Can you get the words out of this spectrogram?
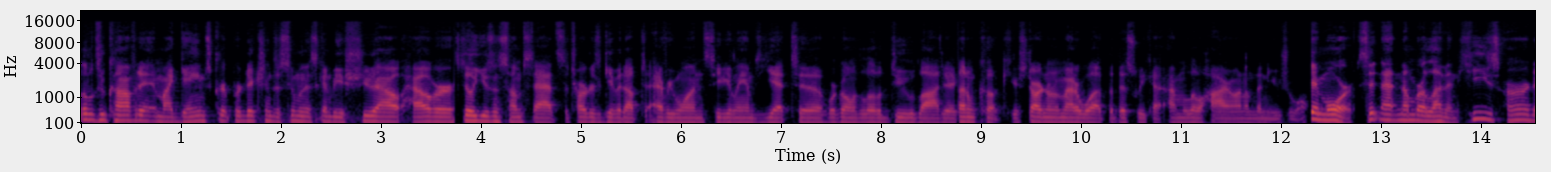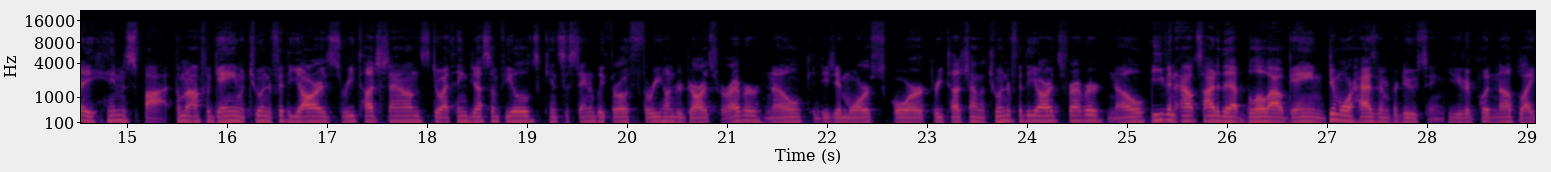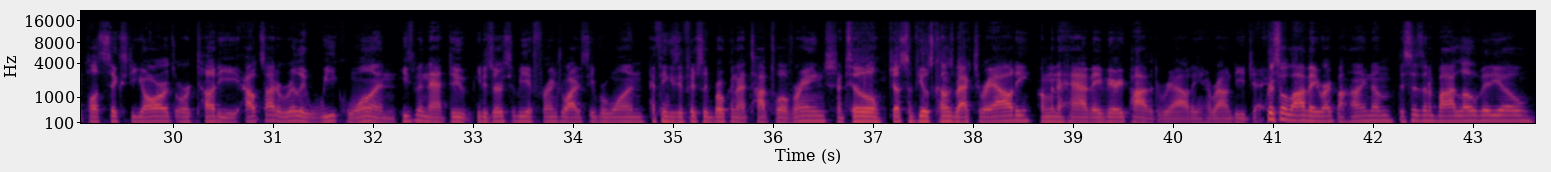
little too confident in my game script predictions, assuming it's going to be a shootout. However, still using some stats. The Chargers give it up to everyone. CeeDee Lamb's yet to. We're going with a little do logic. Let them cook. You're starting no matter what, but this week I, am a little higher on him than usual. DJ Moore sitting at number 11. He's earned a him spot coming off a game with 250 yards, three touchdowns. Do I think Justin Fields can sustainably throw 300 yards forever? No. Can DJ Moore score three touchdowns and 250 yards forever? No. Even outside of that blowout game, Jim Moore has been producing. He's either putting up like plus 60 yards or Tutty outside of really week one, he's been that dude. He deserves to be a fringe wide receiver one. I think he's officially broken that top 12 range. Until Justin Fields comes back to reality, I'm going to have a very positive reality around DJ. Chris Olave right behind him. This isn't a buy low video,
